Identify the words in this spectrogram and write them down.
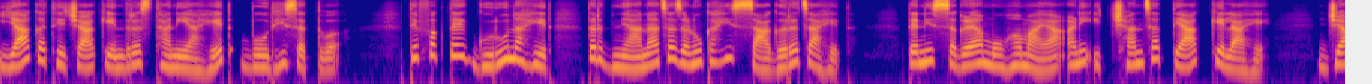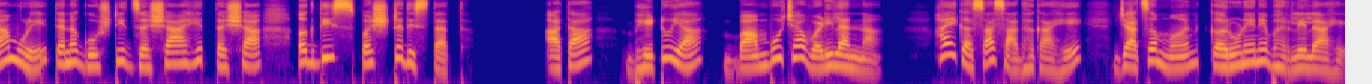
या कथेच्या केंद्रस्थानी आहेत बोधिसत्व. ते फक्त एक गुरु नाहीत तर ज्ञानाचा जणू काही सागरच आहेत. त्यांनी सगळ्या मोहमाया आणि इच्छांचा त्याग केला आहे ज्यामुळे त्यांना गोष्टी जशा आहेत तशा अगदी स्पष्ट दिसतात. आता भेटूया बांबूच्या वडिलांना. हा एक असा साधक आहे ज्याचं मन करुणेने भरलेलं आहे.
